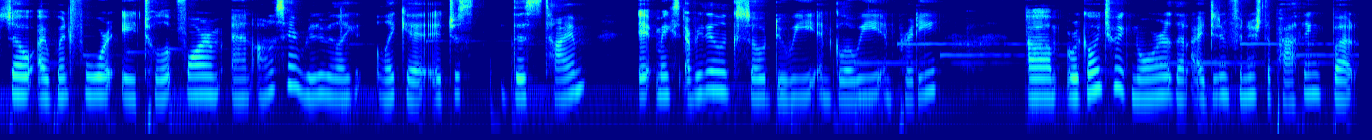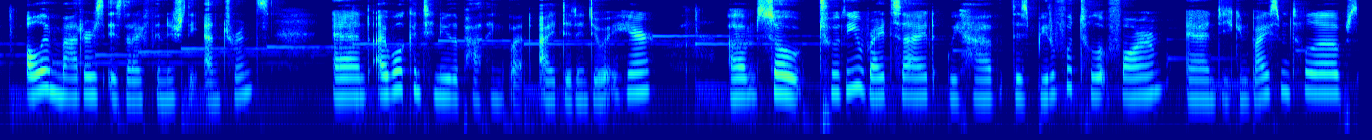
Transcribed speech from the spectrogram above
So I went for a tulip farm, and honestly, I really, really like, like it. It just this time it makes everything look so dewy and glowy and pretty. Um, we're going to ignore that I didn't finish the pathing, but all it matters is that I finished the entrance. And I will continue the pathing, but I didn't do it here. Um, so to the right side, we have this beautiful tulip farm, and you can buy some tulips,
